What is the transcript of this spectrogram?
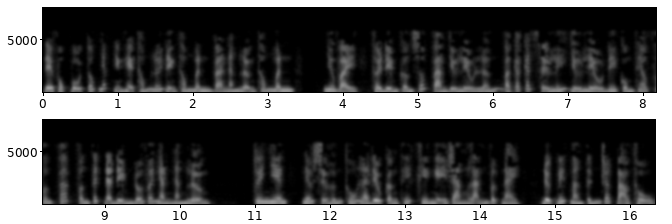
để phục vụ tốt nhất những hệ thống lưới điện thông minh và năng lượng thông minh. Như vậy, thời điểm cơn sốt vàng dữ liệu lớn và các cách xử lý dữ liệu đi cùng theo phương pháp phân tích đã điểm đối với ngành năng lượng. Tuy nhiên, nếu sự hứng thú là điều cần thiết khi nghĩ rằng lãnh vực này, được biết mang tính rất bảo thủ,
